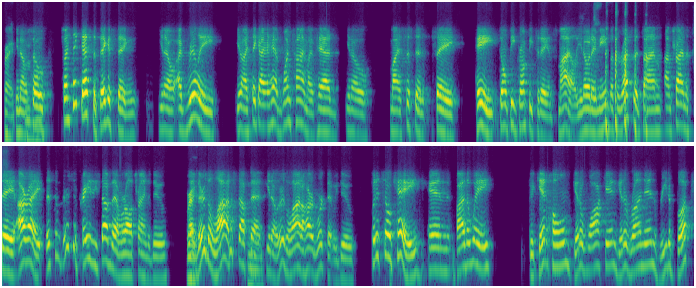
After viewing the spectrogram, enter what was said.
Right. You know, mm-hmm. so so I think that's the biggest thing. You know, I've really, you know, I think I had one time I've had, you know, my assistant say, hey, don't be grumpy today and smile. You know what I mean? But the rest of the time, I'm trying to say, all right, there's some there's some crazy stuff that we're all trying to do. Right. Like, there's a lot of stuff that, mm-hmm. you know, there's a lot of hard work that we do, but it's okay. And by the way, get home, get a walk in, get a run in, read a book.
